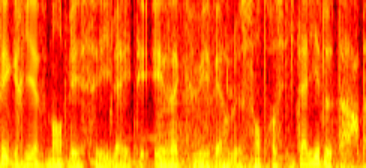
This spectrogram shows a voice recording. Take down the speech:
Très grièvement blessé, il a été évacué vers le centre hospitalier de Tarbes.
